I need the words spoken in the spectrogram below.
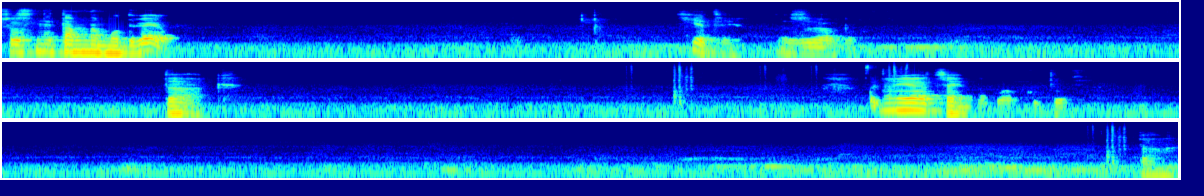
Щось не там намудрив. Хитрі зробив. Так. Ну я цей набор купив. Так,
